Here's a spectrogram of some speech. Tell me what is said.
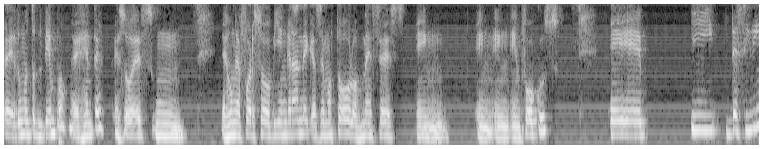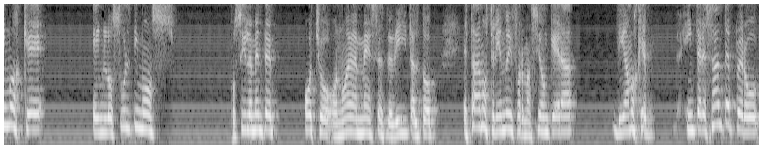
eh, de un montón de tiempo de gente. Eso es un, es un esfuerzo bien grande que hacemos todos los meses en, en, en- en Focus. Eh, y decidimos que en los últimos posiblemente ocho o nueve meses de Digital Top, estábamos teniendo información que era, digamos que interesante, pero,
